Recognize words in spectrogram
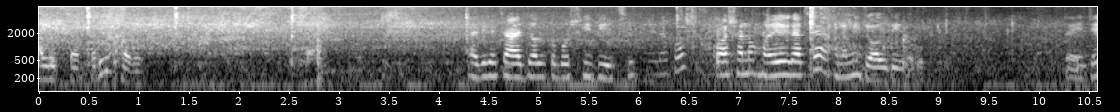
আলুর তরকারি হবে। এদিকে চায়ের জল তো বসিয়ে দিয়েছি। দেখো, কষানো হয়ে গেছে, এখন আমি জল দিয়ে দেবো। তো এই যে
